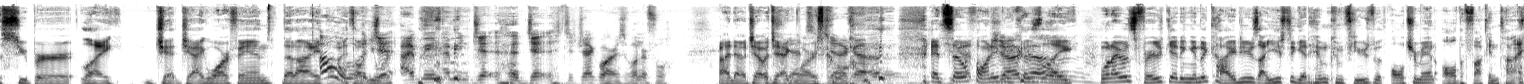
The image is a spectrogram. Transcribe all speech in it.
super like Jet Jaguar fan that I that oh, I thought you Jet, were? I mean, I mean, Jet, Jet, Jet Jaguar is wonderful. I know Jet Jaguar is cool. Jaguar. It's so Jet funny because like when I was first getting into kaiju's, I used to get him confused with Ultraman all the fucking time.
